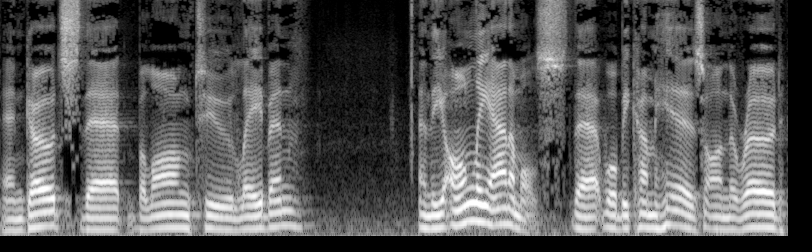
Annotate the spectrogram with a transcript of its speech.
and goats that belong to Laban. And the only animals that will become his on the road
